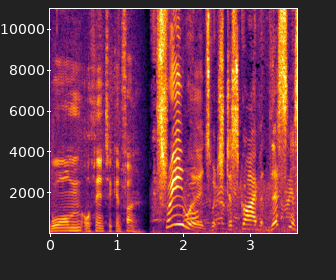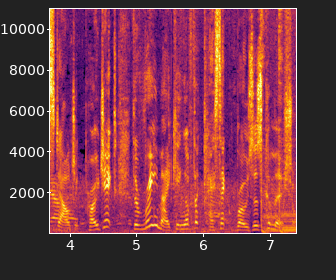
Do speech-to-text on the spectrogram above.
Warm, authentic, and fun. Three words which describe this nostalgic project the remaking of the classic Roses commercial.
